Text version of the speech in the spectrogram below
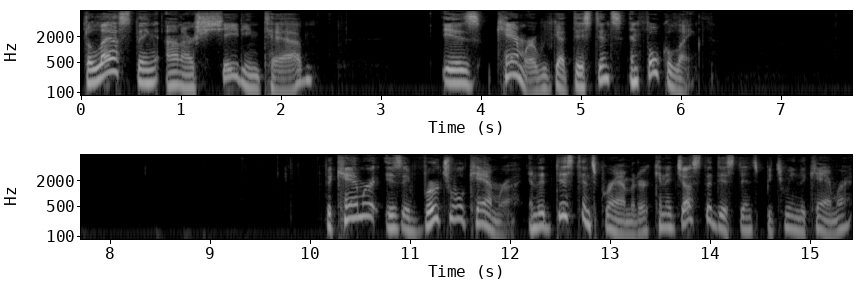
The last thing on our shading tab is camera. We've got distance and focal length. The camera is a virtual camera, and the distance parameter can adjust the distance between the camera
